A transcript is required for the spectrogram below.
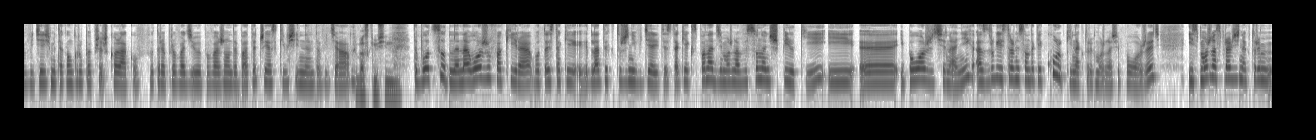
y, widzieliśmy taką grupę przedszkolaków, które prowadziły poważną debatę, czy ja z kimś innym to widziałam? Chyba z kimś innym. To było cudne. Na łożu fakira, bo to jest takie, dla tych, którzy nie widzieli, to jest taki eksponat, gdzie można wysunąć szpilki i, yy, i położyć się na nich, a z drugiej strony są takie kulki, na których można się położyć i można sprawdzić, na którym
